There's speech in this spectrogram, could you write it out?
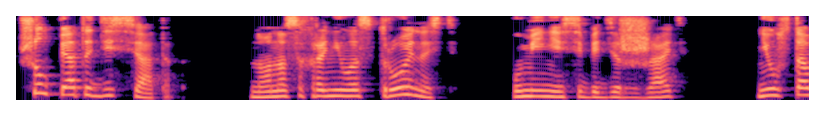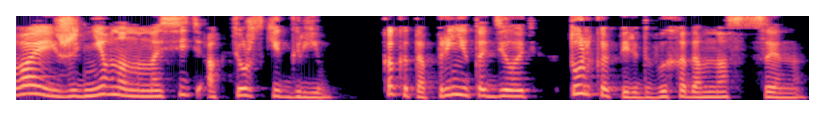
шел пятый десяток, но она сохранила стройность, умение себя держать, не уставая ежедневно наносить актерский грим, как это принято делать только перед выходом на сцену.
